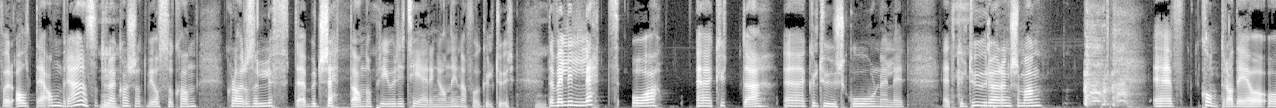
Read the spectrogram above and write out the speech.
for alt det andre, så tror jeg mm. kanskje at vi også kan klare oss å løfte budsjettene og prioriteringene innenfor kultur. Mm. Det er veldig lett å eh, kutte eh, kulturskolen eller et kulturarrangement. Eh, kontra det å, å,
